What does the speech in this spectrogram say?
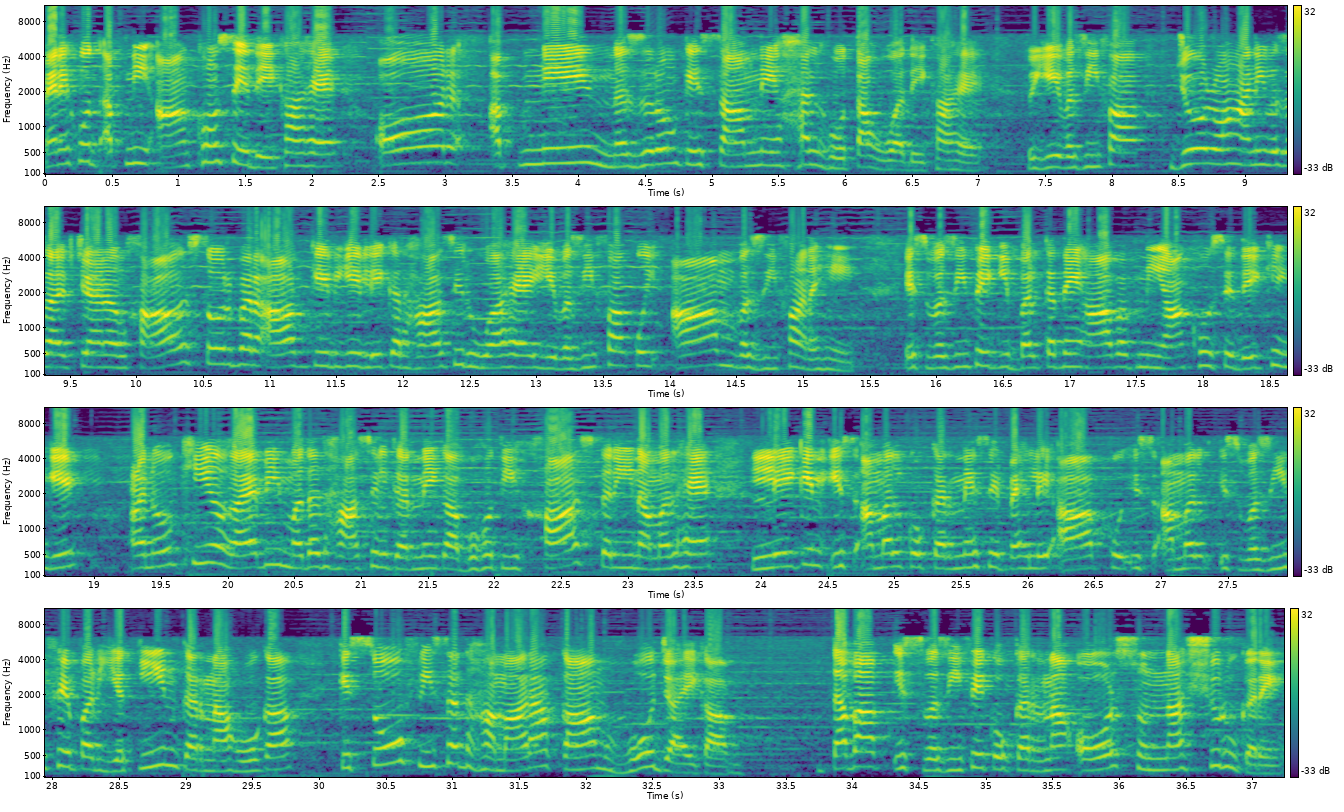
میں نے خود اپنی آنکھوں سے دیکھا ہے اور اپنے نظروں کے سامنے حل ہوتا ہوا دیکھا ہے۔ تو یہ وظیفہ جو روحانی وظائف چینل خاص طور پر آپ کے لیے لے کر حاضر ہوا ہے، یہ وظیفہ کوئی عام وظیفہ نہیں۔ اس وظیفے کی برکتیں آپ اپنی آنکھوں سے دیکھیں گے۔ انوکھی غیبی مدد حاصل کرنے کا بہت ہی خاص ترین عمل ہے، لیکن اس عمل کو کرنے سے پہلے آپ کو اس عمل، اس وظیفے پر یقین کرنا ہوگا کہ سو فیصد ہمارا کام ہو جائے گا۔ تب آپ اس وظیفے کو کرنا اور سننا شروع کریں۔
